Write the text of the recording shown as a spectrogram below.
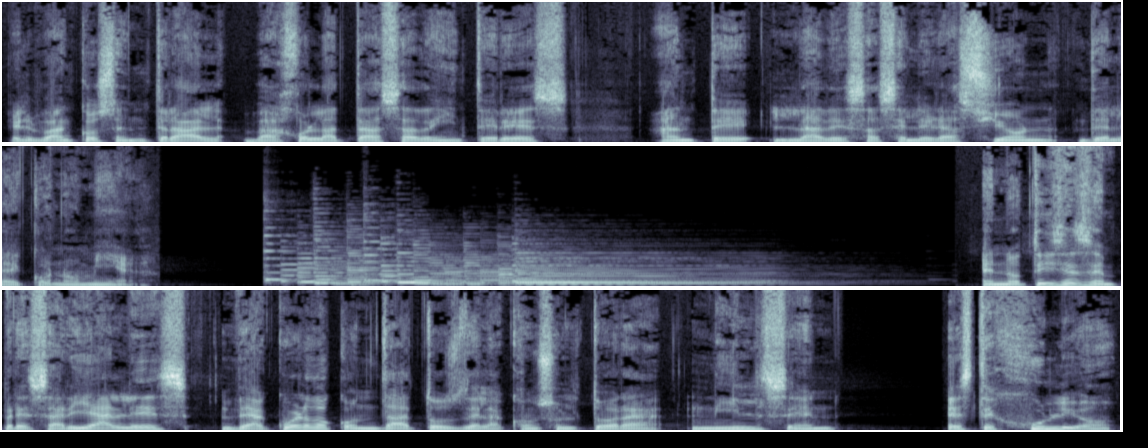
el Banco Central bajó la tasa de interés ante la desaceleración de la economía. En noticias empresariales, de acuerdo con datos de la consultora Nielsen, este julio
